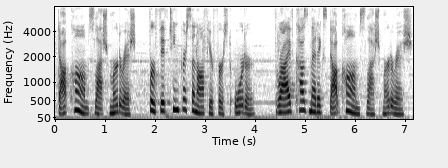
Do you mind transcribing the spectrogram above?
dot com slash murderish for 15% off your first order. thrivecausemetics.com slash murderish.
